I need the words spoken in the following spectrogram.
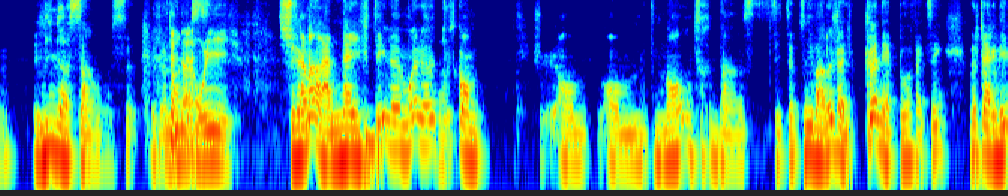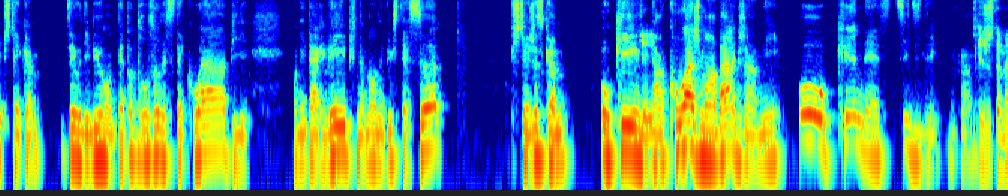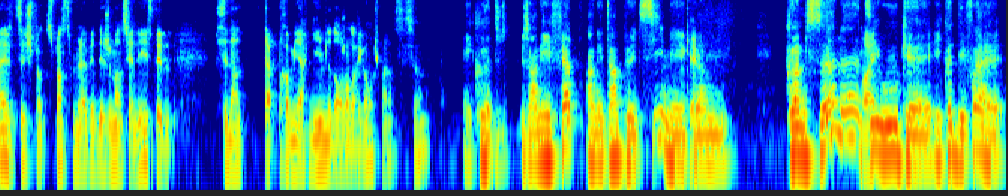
l'innocence. oui. Je suis vraiment dans la naïveté. Là. Moi, là, tout ce qu'on je- on, on me montre dans cet univers-là, je ne le connais pas. Fait que, tu sais, moi, j'étais arrivé, puis j'étais comme, tu sais, au début, on n'était pas trop sûr de c'était quoi, puis on est arrivé, puis finalement, on a vu que c'était ça. Puis j'étais juste comme, OK, dans quoi je m'embarque, j'en ai aucune. D'accord? Parce que justement, tu sais, je pense, je pense que tu me l'avais déjà mentionné, c'était c'est dans ta première game de Donjon Dragon, je pense, c'est ça? Écoute, j'en ai fait en étant petit, mais comme, comme ça, là, tu sais, Ouais. où que, écoute, des fois, euh,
